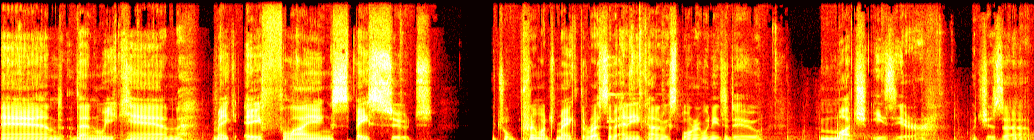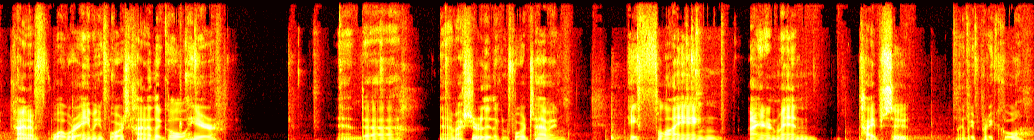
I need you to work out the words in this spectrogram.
And then we can make a flying spacesuit, which will pretty much make the rest of any kind of exploring we need to do much easier, which is uh, kind of what we're aiming for. It's kind of the goal here. And uh, I'm actually really looking forward to having a flying Iron Man type suit. That'd be pretty cool.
